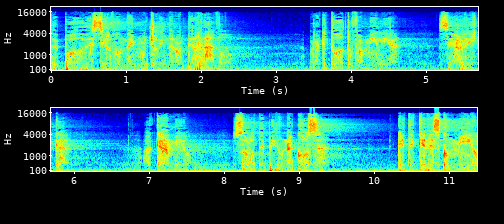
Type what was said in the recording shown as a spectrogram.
Te puedo decir dónde hay mucho dinero enterrado para que toda tu familia sea rica. A cambio, solo te pido una cosa, que te quedes conmigo.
